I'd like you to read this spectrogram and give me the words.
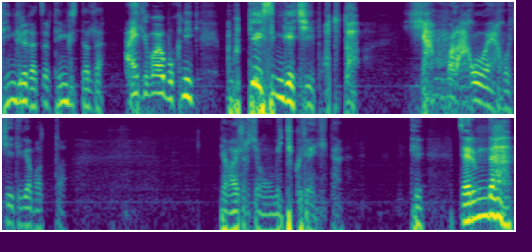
тэнгэр газар тэнгис талаа альва бүхнийг бүтээсэн гэ чи боддоо. Ямар агуу байх вэ чи тэгээ боддоо. Тэг ойлгож юм мэдэхгүй л байна л да. Тэ заримдаа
